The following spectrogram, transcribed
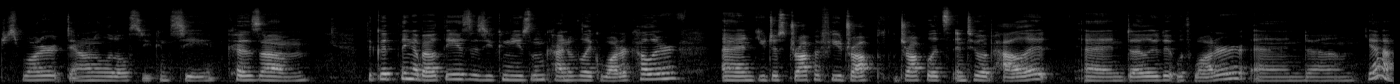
Just water it down a little so you can see. Because um, the good thing about these is you can use them kind of like watercolor and you just drop a few drop droplets into a palette and dilute it with water and um, yeah,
